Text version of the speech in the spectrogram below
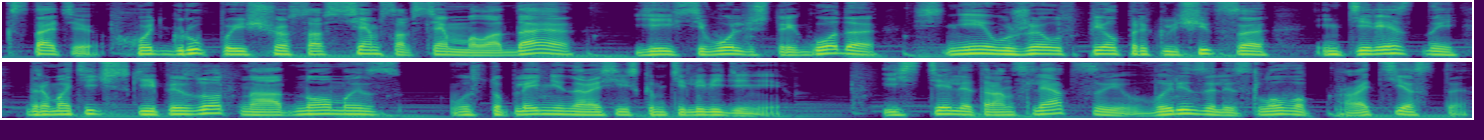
Кстати, хоть группа еще совсем-совсем молодая, ей всего лишь три года, с ней уже успел приключиться интересный драматический эпизод на одном из выступлений на российском телевидении – из телетрансляции вырезали слово «протесты»,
